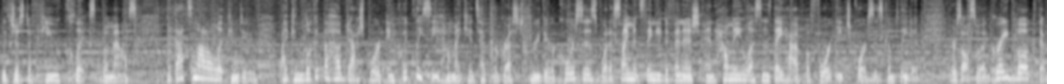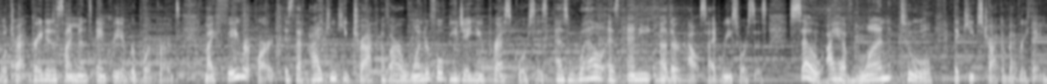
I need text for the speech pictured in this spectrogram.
with just a few clicks of a mouse. But that's not all it can do. I can look at the Hub dashboard and quickly see how my kids have progressed through their courses, what assignments they need to finish, and how many lessons they have before each course is completed. There's also a grade book that will track graded assignments and create report cards. My favorite part is that I can keep track of our wonderful BJU Press courses, as well as any other outside resources. So I have one tool that keeps track of everything.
